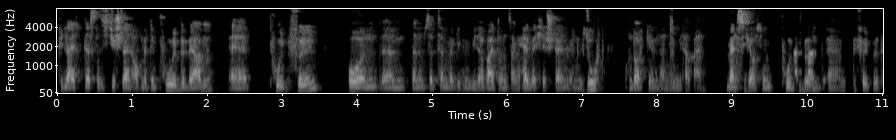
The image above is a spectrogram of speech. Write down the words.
Vielleicht lassen sich die Stellen auch mit dem Pool bewerben, äh, Pool befüllen. Und ähm, dann im September gehen wir wieder weiter und sagen, hey, welche Stellen werden gesucht? Und dort gehen wir dann wieder rein, wenn es nicht aus dem Pool äh, befüllt wird.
